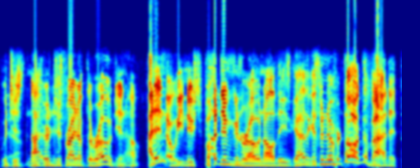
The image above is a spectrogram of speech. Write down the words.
which yeah. is not or just right up the road, you know. I didn't know he knew Sputnik Monroe and all these guys. I guess we never talked about it.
